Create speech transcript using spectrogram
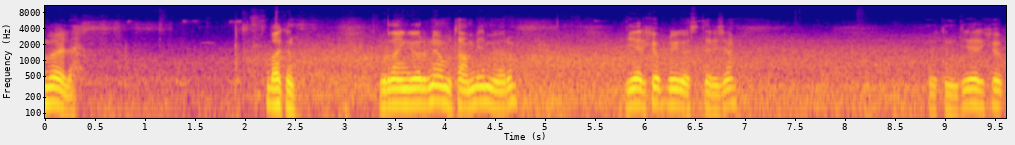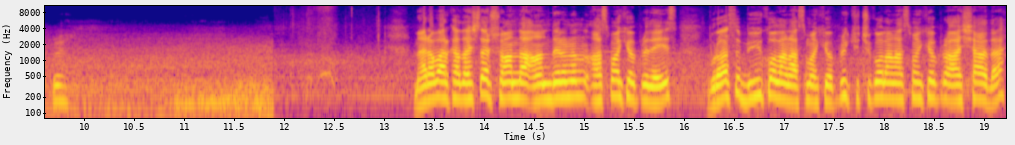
Böyle. Bakın. Buradan görünüyor mu tam bilmiyorum. Diğer köprüyü göstereceğim. Bakın diğer köprü. Merhaba arkadaşlar. Şu anda Andırı'nın Asma Köprü'deyiz. Burası büyük olan Asma Köprü, küçük olan Asma Köprü aşağıda.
